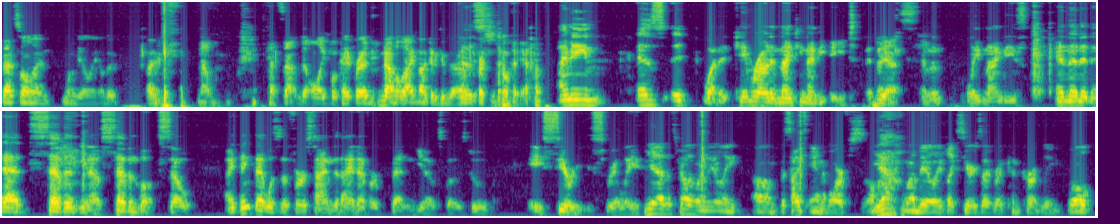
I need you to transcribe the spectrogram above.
that's only one of the only other. I, no, that's not the only book I've read. No, I'm not going to give that impression away. I mean, as it what it came around in 1998, I think. yes. in the late 90s and then it had seven you know seven books so i think that was the first time that i had ever been you know exposed to a series really Yeah, that's probably one of the only, um, besides Animorphs, Yeah. one of the only like series I've read concurrently. Well,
